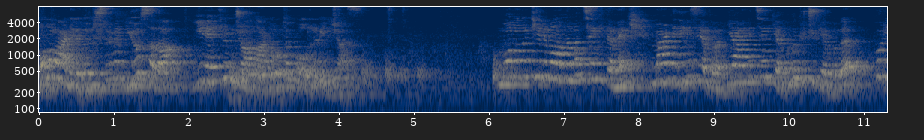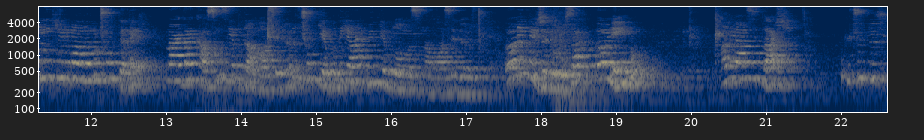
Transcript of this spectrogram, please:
monomerlere dönüştürme diyorsa da yine tüm canlılarda ortak olduğunu bileceğiz. Mono'nun kelime anlamı tek demek. Mer dediğimiz yapı yani tek yapılı, küçük yapılı. Poli'nin kelime anlamı çok demek. Mer'den kastımız yapıdan bahsediyoruz. Çok yapılı yani büyük yapılı olmasından bahsediyoruz. Örnek verecek olursak, örneğin amino asitler küçüktür,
